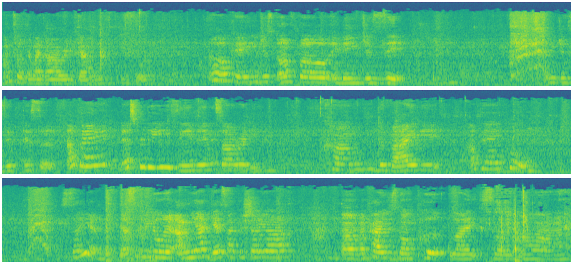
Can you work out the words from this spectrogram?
I'm talking like i already got them before. Oh okay. You just unfold and then you just zip. You just zip this up. Okay. That's pretty easy. And then it's already come divided. Okay cool. So yeah. That's what we're doing. I mean i guess i could show y'all. Um, i'm probably just gonna put like some um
